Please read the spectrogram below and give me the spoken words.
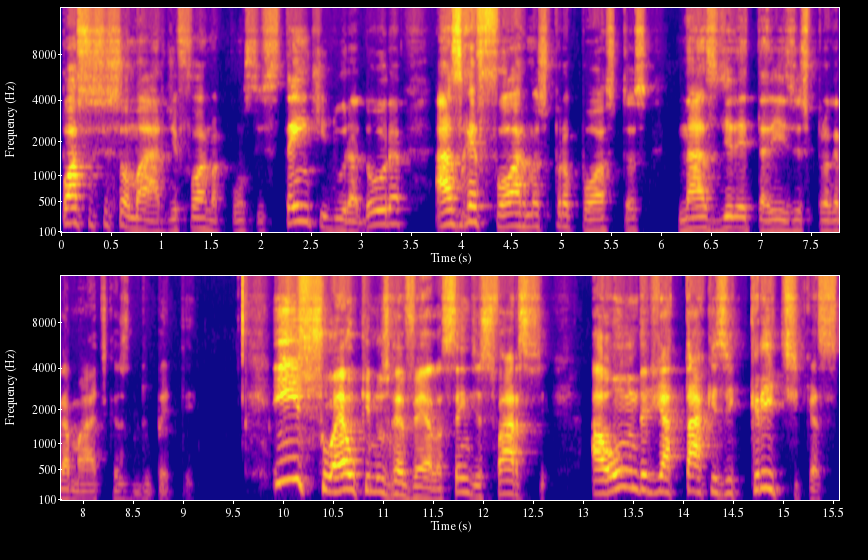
possam se somar de forma consistente e duradoura às reformas propostas nas diretrizes programáticas do PT. Isso é o que nos revela, sem disfarce, a onda de ataques e críticas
